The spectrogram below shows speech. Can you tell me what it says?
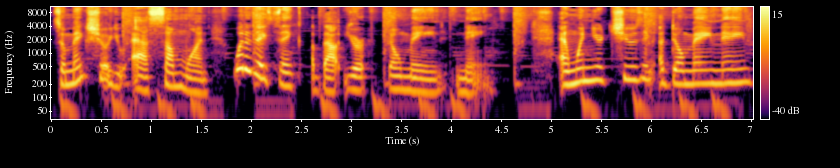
So make sure you ask someone, what do they think about your domain name? And when you're choosing a domain name,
